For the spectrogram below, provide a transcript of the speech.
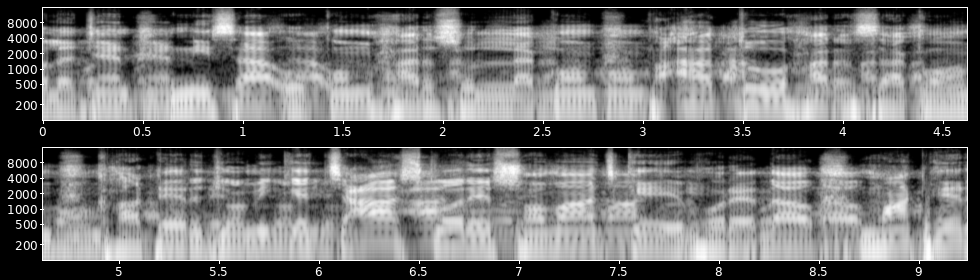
বলেছেন নিসা উকুম হারসুল্লাকুম ফাতু হারসাকুম। ঘাটের জমিকে চাষ করে সমাজকে ভরে দাও, মাঠের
